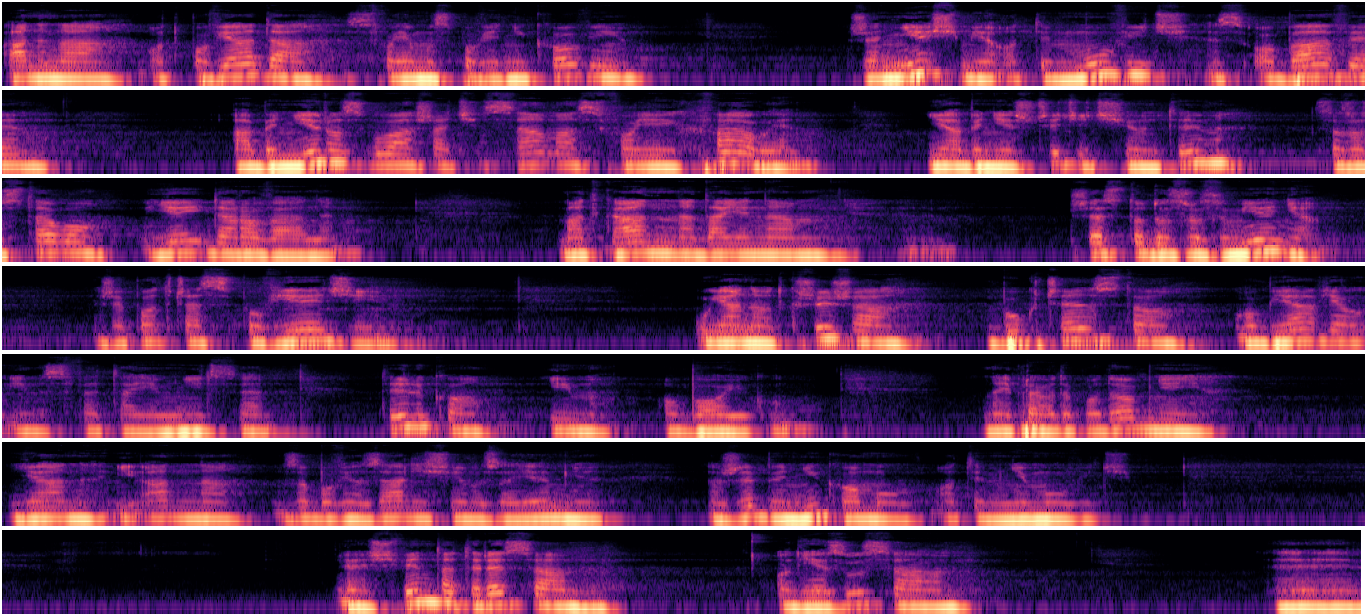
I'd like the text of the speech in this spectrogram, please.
Anna odpowiada swojemu spowiednikowi, że nie śmie o tym mówić z obawy, aby nie rozgłaszać sama swojej chwały i aby nie szczycić się tym, co zostało jej darowane. Matka Anna daje nam przez to do zrozumienia, że podczas spowiedzi u Jana od Krzyża Bóg często objawiał im swe tajemnice, tylko im obojgu. Najprawdopodobniej Jan i Anna zobowiązali się wzajemnie, żeby nikomu o tym nie mówić. E, Święta Teresa od Jezusa, e,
